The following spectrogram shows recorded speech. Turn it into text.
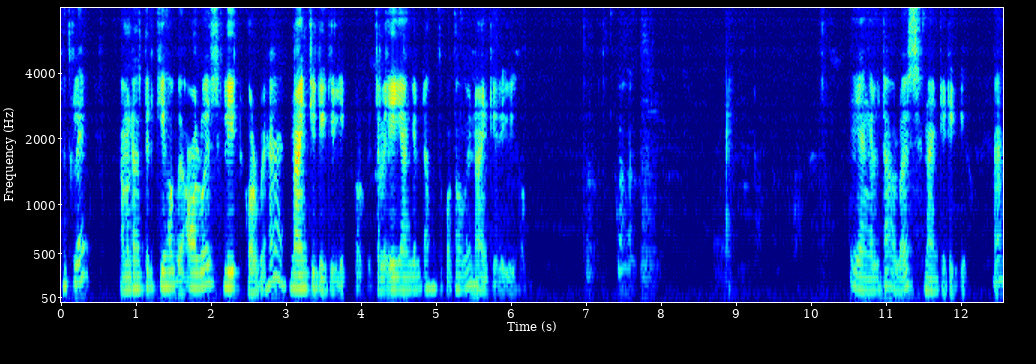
থাকলে আমাদের কি হবে? অলওয়েজ লিড করবে হ্যাঁ? নাইনটি ডিগ্রি লিড করবে। তাহলে এই অ্যাঙ্গেলটা হয়তো কত হবে? নাইনটি ডিগ্রি হবে। এই অ্যাঙ্গেলটা অলওয়েজ নাইনটি ডিগ্রি হবে হ্যাঁ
